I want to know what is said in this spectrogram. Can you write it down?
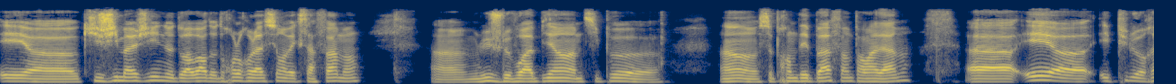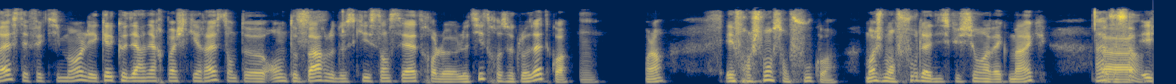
et euh, qui j'imagine doit avoir de drôles relations avec sa femme. Hein. Euh, lui, je le vois bien un petit peu hein, se prendre des baffes hein, par madame. Et, et puis le reste, effectivement, les quelques dernières pages qui restent, on te, on te parle de ce qui est censé être le, le titre, The Closet, quoi. Mm. Voilà. Et franchement, on s'en fout, quoi. Moi, je m'en fous de la discussion avec Mac. Ah, euh, et,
